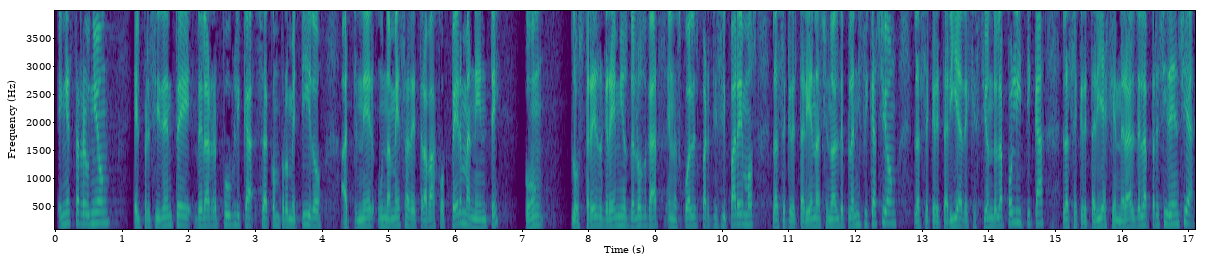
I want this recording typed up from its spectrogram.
En esta reunión el presidente de la República se ha comprometido a tener una mesa de trabajo permanente con los tres gremios de los GATS en las cuales participaremos la Secretaría Nacional de Planificación, la Secretaría de Gestión de la Política, la Secretaría General de la Presidencia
